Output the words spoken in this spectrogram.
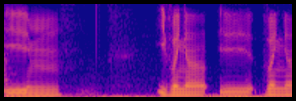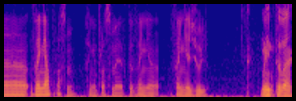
e e venha e venha venha a próxima venha a próxima época venha venha julho muito bem.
